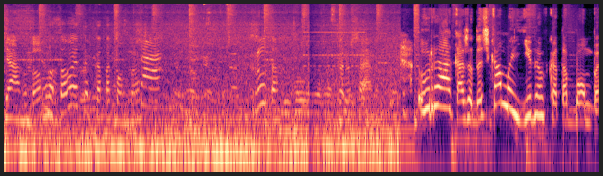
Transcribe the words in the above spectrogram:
Яна, готова йти в катакомби? Так. Круто. Вирушаємо. Ура! каже дочка, ми їдемо в катабомби.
